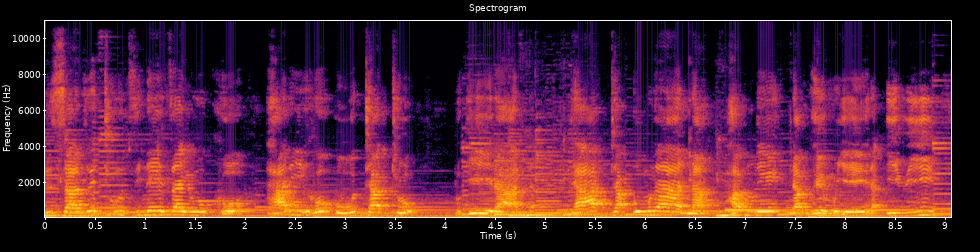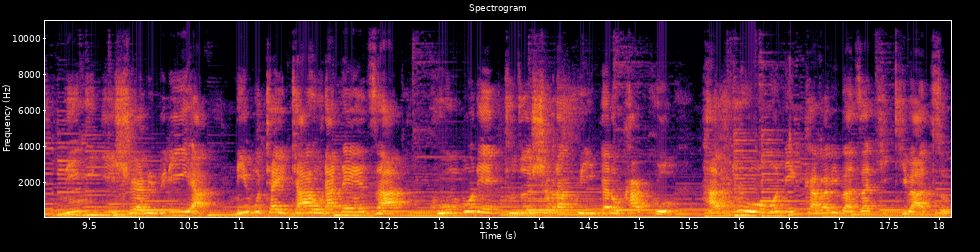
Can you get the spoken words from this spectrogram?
dusanzwe tuzi neza yuko hariho ubutatu bwiranda data umwana hamwe na yera ibi ni inyigisho ya bibiliya. Niba utayitahura neza kumbure tuzoshobora kuyigarukako hamwe woboneka babibaza k'ikibazo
